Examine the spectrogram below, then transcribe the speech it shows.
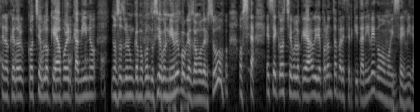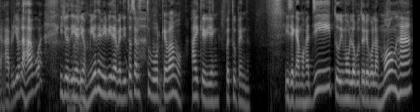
Se nos quedó el coche bloqueado por el camino. Nosotros nunca hemos conducido con nieve porque somos del sur. O sea, ese coche bloqueado y de pronto aparece cerquita nieve como Moisés. Mira, abrió las aguas y yo dije, Dios mío de mi vida, bendito seas tú porque vamos. Ay, qué bien, fue estupendo. Y llegamos allí, tuvimos un locutorio con las monjas,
